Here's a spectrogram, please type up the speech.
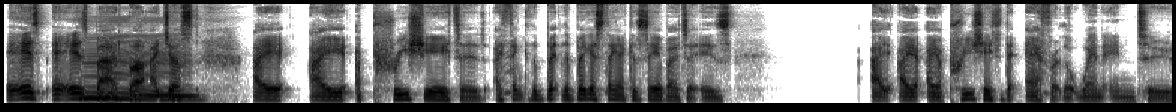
it is. It is bad, but I just Mm. I I appreciated. I think the bit the biggest thing I can say about it is I, I I appreciated the effort that went into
